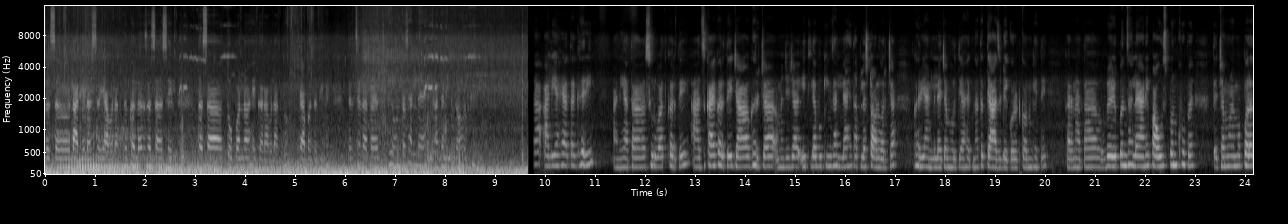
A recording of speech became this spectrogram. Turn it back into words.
जसं लागेल असं यावं लागतं. कलर जसा असेल तसा तो पण हे करावा लागतो त्या पद्धतीने. तर चला आता घेऊन तर झालेलं आहे. आता निघतो आहोत घरी. आता आली आहे आता घरी आणि आता सुरुवात करते. आज काय करते? ज्या घरच्या म्हणजे ज्या इथल्या बुकिंग झालेल्या आहेत आपल्या स्टॉलवरच्या घरी आणलेल्या ज्या मूर्ती आहेत ना तर त्या आज डेकोरेट करून घेते. कारण आता वेळ पण झाला आहे आणि पाऊस पण खूप आहे. त्याच्यामुळे मग परत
